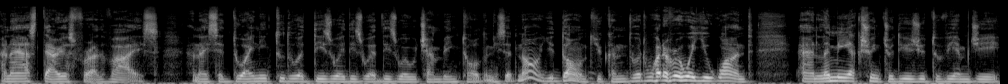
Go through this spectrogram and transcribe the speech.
and I asked Darius for advice and I said do I need to do it this way this way this way which I'm being told? And he said no you don't. You can do it whatever way you want and let me actually introduce you to VMG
